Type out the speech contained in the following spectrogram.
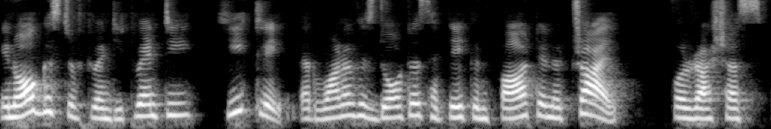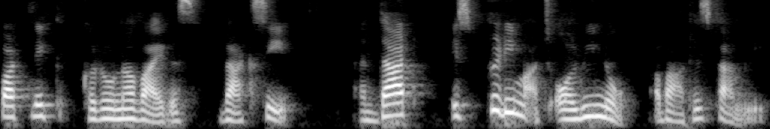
In August of 2020, he claimed that one of his daughters had taken part in a trial for Russia's Sputnik coronavirus vaccine. And that is pretty much all we know about his family.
